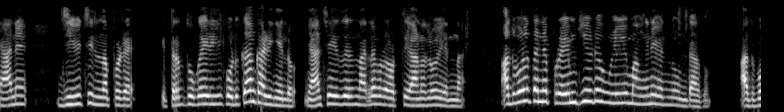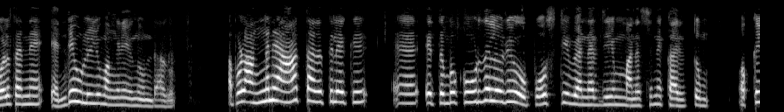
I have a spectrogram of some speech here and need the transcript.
ഞാൻ ജീവിച്ചിരുന്നപ്പോഴേ ഇത്ര തുക എനിക്ക് കൊടുക്കാൻ കഴിഞ്ഞല്ലോ. ഞാൻ ചെയ്തൊരു നല്ല പ്രവൃത്തിയാണല്ലോ എന്ന്. അതുപോലെ തന്നെ പ്രേംജിയുടെ ഉള്ളിലും അങ്ങനെയൊന്നും ഉണ്ടാകും. അതുപോലെ തന്നെ എന്റെ ഉള്ളിലും അങ്ങനെയൊന്നും ഉണ്ടാകും. അപ്പോൾ അങ്ങനെ ആ തലത്തിലേക്ക് എത്തുമ്പോൾ കൂടുതൽ ഒരു പോസിറ്റീവ് എനർജിയും മനസ്സിന് കരുത്തും ഒക്കെ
